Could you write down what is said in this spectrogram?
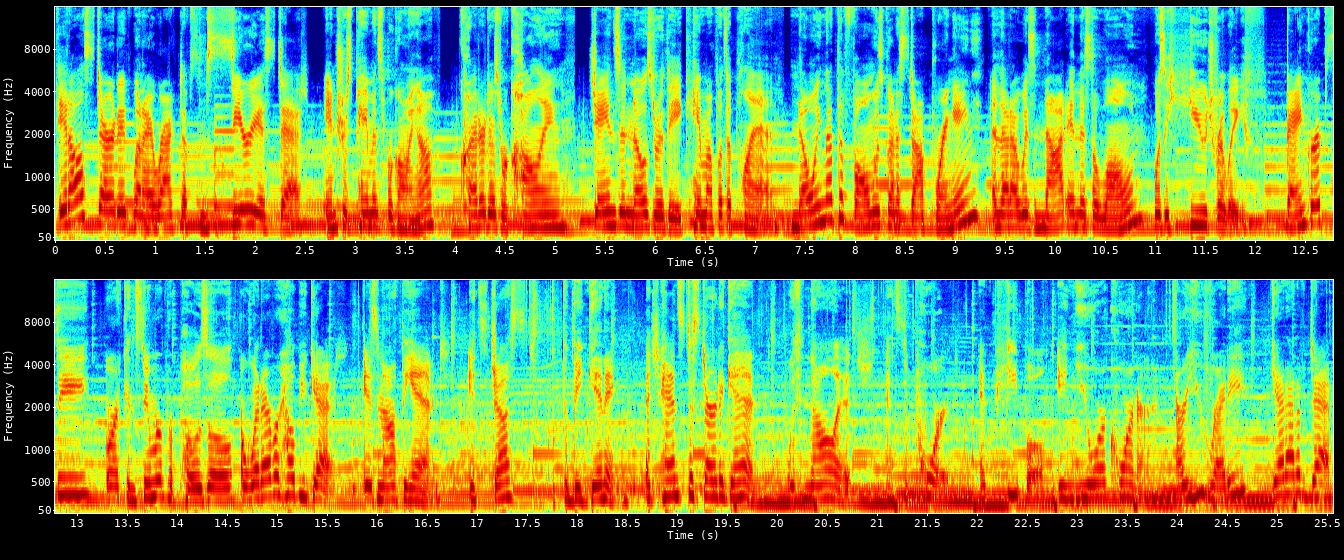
It all started when I racked up some serious debt. Interest payments were going up, creditors were calling. Janes and Noseworthy came up with a plan. Knowing that the phone was going to stop ringing and that I was not in this alone was a huge relief. Bankruptcy or a consumer proposal or whatever help you get is not the end. It's just the beginning, a chance to start again with knowledge and support and people in your corner. Are you ready? Get out of debt.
